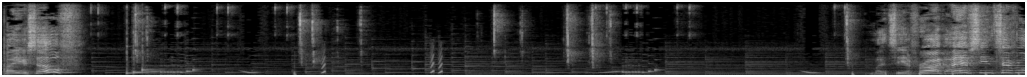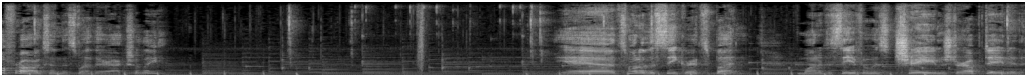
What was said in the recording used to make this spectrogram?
By yourself? Might see a frog. I have seen several frogs in this weather, actually. Yeah, it's one of the secrets, but wanted to see if it was changed or updated.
